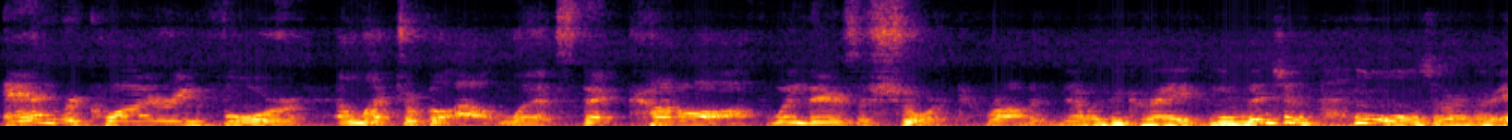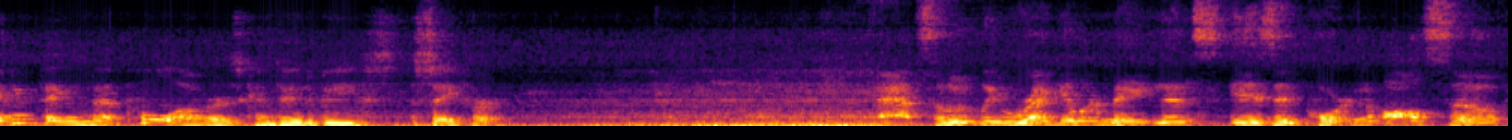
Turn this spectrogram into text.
and requiring for electrical outlets that cut off when there's a short. Robin? That would be great. You mentioned pools. Are there anything that pool owners can do to be safer? Absolutely. Regular maintenance is important. Also,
